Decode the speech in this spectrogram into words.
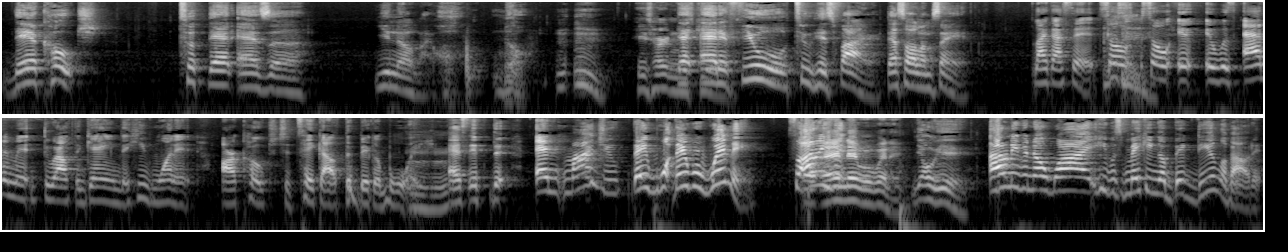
their coach, took that as a, you know, like, oh no, he's hurting. that added fuel to his fire. That's all I'm saying. like I said, so so it, it was adamant throughout the game that he wanted our coach to take out the bigger boy, Mm-hmm. as if the and mind you, they wa- they were winning. So I don't even and they were winning. Oh yeah. I don't even know why he was making a big deal about it.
